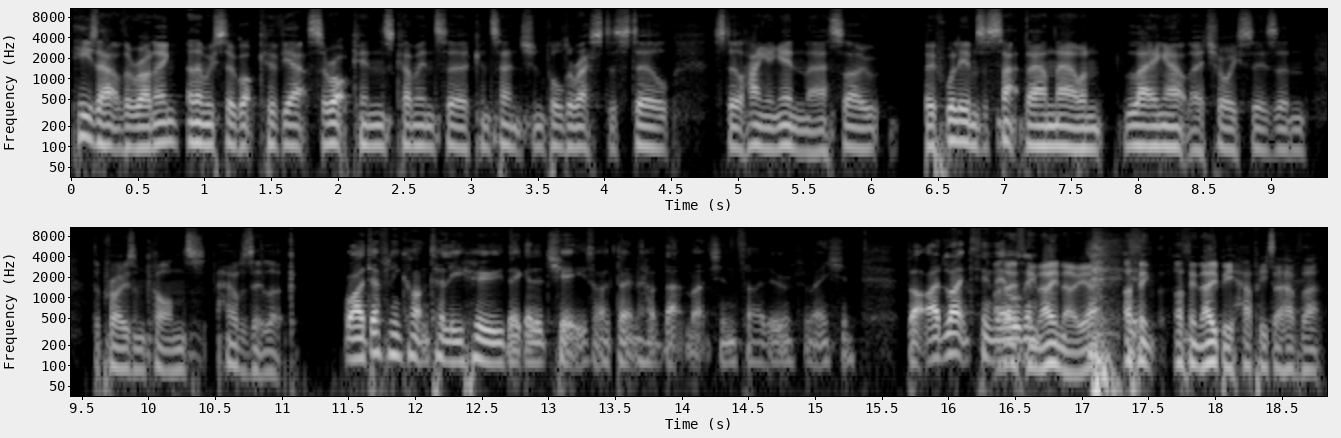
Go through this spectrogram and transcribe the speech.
he's out of the running, and then we've still got Kvyat, Sirotkins come into contention. Paul di Resta still still hanging in there. So if Williams are sat down now and laying out their choices and the pros and cons, how does it look? Well, I definitely can't tell you who they're going to choose. I don't have that much insider information, but I'd like to think they're don't think gonna, they know yet. I think I think they'd be happy to have that.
